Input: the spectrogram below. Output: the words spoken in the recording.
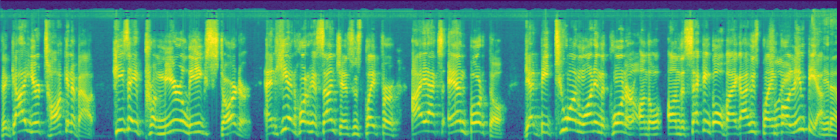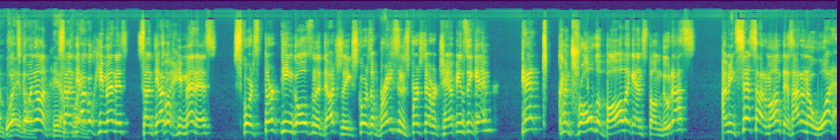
the guy you're talking about, he's a Premier League starter. And he and Jorge Sanchez, who's played for Ajax and Porto, get beat two on one in the corner oh. on the on the second goal by a guy who's playing play. for Olimpia. What's going on? Santiago play. Giménez. Santiago play. Giménez scores 13 goals in the Dutch league, scores a brace in his first ever Champions League game. Can't control the ball against Honduras. I mean, Cesar Montes, I don't know what.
